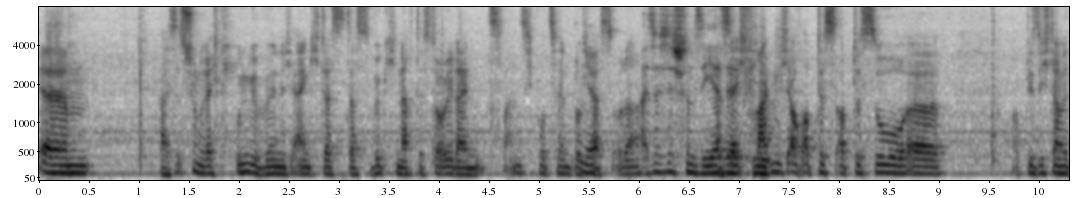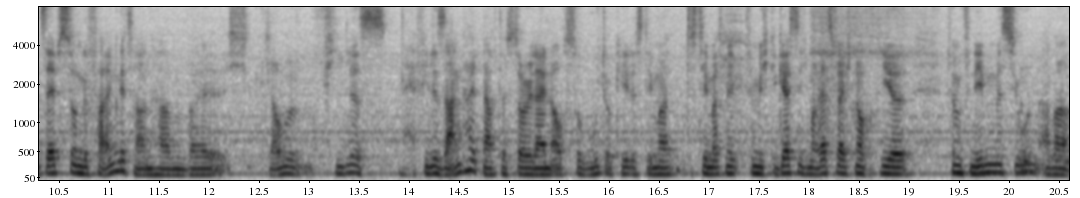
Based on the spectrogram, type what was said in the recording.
Ähm, es ist schon recht ungewöhnlich eigentlich, dass das wirklich nach der Storyline 20% bloß ja. was, oder? Also es ist schon sehr, Also sehr ich viel. frage mich auch, ob das, ob das so, äh, ob die sich damit selbst so einen Gefallen getan haben, weil ich glaube, vieles, naja, viele sagen halt nach der Storyline auch so gut, okay, das Thema, das Thema ist für mich gegessen, ich mache jetzt vielleicht noch hier fünf Nebenmissionen, aber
